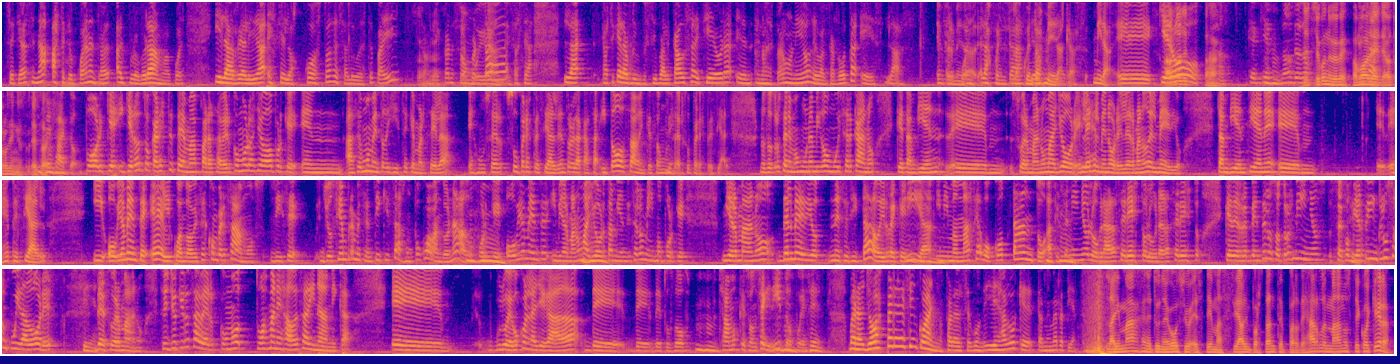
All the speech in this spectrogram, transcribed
Se quedan sin nada hasta que puedan entrar al programa, pues. Y la realidad es que los costos de salud de este país son, muy grandes. O sea, la, casi que la principal causa de quiebra en, los Estados Unidos de bancarrota es las eh, enfermedades, las cuentas, las cuentas médicas. Mira, eh, quiero del segundo bebé, vamos de, otros niños. Exacto. Porque, y quiero tocar este tema para saber cómo lo has llevado, porque en, hace un momento dijiste que Marcela es un ser súper especial dentro de la casa y todos saben que son un ser súper especial. Nosotros tenemos un amigo muy cercano que también, eh, su hermano mayor, él es el menor, el hermano del medio, también tiene, eh, es especial. Y obviamente él, cuando a veces conversamos, dice, yo siempre me sentí quizás un poco abandonado, porque obviamente, y mi hermano mayor también dice lo mismo, porque mi hermano del medio necesitaba y requería, y mi mamá se abocó tanto a que ese niño lograra hacer esto, lograra hacer esto, que de repente los otros niños se convierten incluso en cuidadores de su hermano. Entonces yo quiero saber cómo tú has manejado esa dinámica. Eh, luego con la llegada de, de, tus dos chamos que son seguiditos, pues. Bueno, yo esperé cinco años para el segundo y es algo que también me arrepiento. La imagen de tu negocio es demasiado importante para dejarlo en manos de cualquiera.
